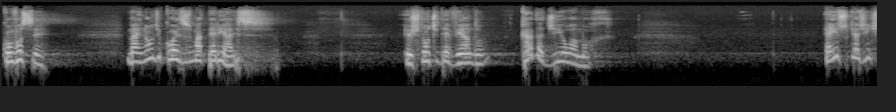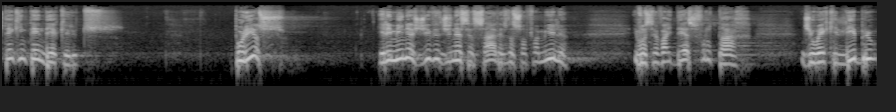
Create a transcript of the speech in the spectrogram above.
com você, mas não de coisas materiais. Eu estou te devendo cada dia o amor. É isso que a gente tem que entender, queridos. Por isso, elimine as dívidas desnecessárias da sua família e você vai desfrutar de um equilíbrio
